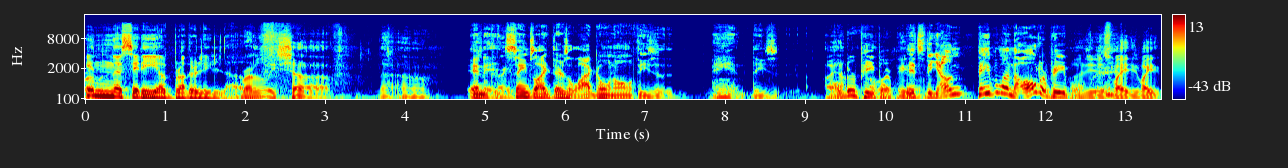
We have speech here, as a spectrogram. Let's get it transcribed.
in the city of Brotherly Love. Brotherly shove. The, um, And it crazy. seems like there's a lot going on with these, uh, man, these older people. older people. It's the young people and the older people. you just wait, wait.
